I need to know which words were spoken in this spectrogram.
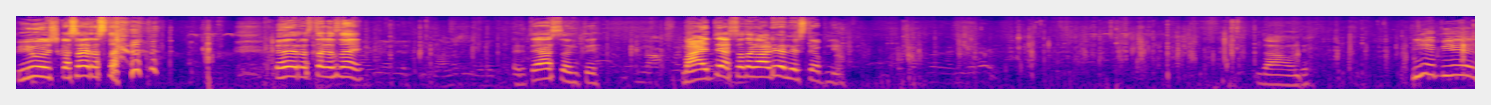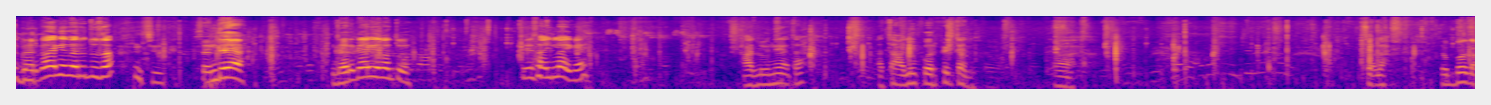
पियुष कसा आहे रस्ता? ए रस्ता कसा आहे? अरे ते आज सांगते माहिती असता तर गाडी आली असते आपली. जाऊ दे. बी पिये घर काय गेला रे तुझा? संध्या घर काय गेला तू? ते साईडला आहे काय? आलो नाही आता. आता आलो परफेक्ट आलो. हां. चला तर बघा.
